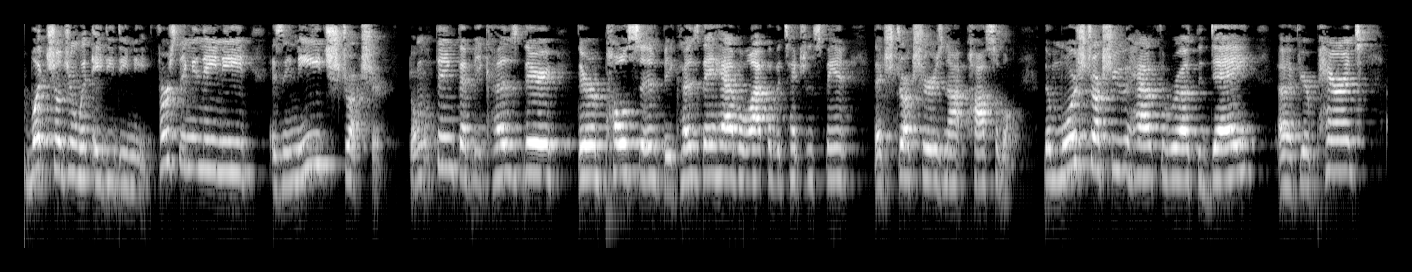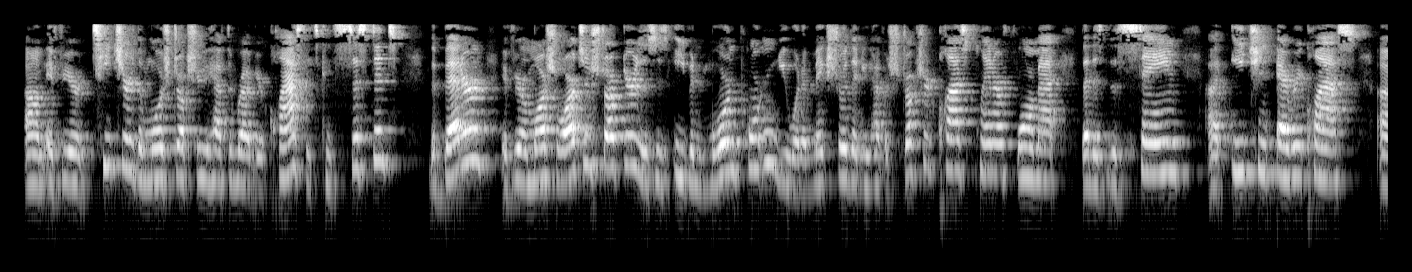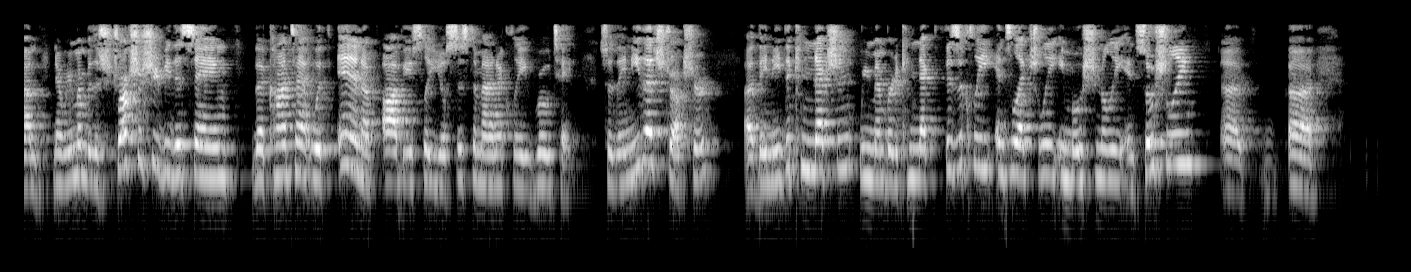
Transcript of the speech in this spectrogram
what children with ADD need. First thing they need is they need structure. Don't think that because they're they're impulsive, because they have a lack of attention span, that structure is not possible. The more structure you have throughout the day, uh, if you're a parent, um, if you're a teacher, the more structure you have throughout your class that's consistent, the better. If you're a martial arts instructor, this is even more important. You want to make sure that you have a structured class planner format that is the same uh, each and every class. Um, now remember, the structure should be the same. The content within, obviously, you'll systematically rotate. So they need that structure. Uh, they need the connection. Remember to connect physically, intellectually, emotionally, and socially. Uh, uh,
